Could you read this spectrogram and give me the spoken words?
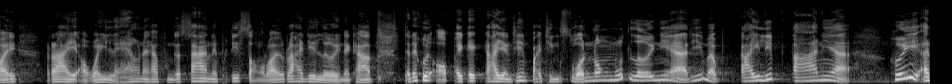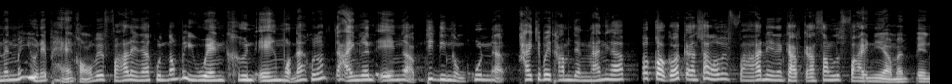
200 ไร่เอาไว้แล้วนะครับ คุณก็สร้างในพื้นที่ 200 ไร่ได้เลยนะครับแต่ถ้าคุณออกไปไกลๆอย่างที่ไปถึงสวนนงนุษเลยเนี่ยที่แบบไกลลิบตาเนี่ย เฮ้ย อันนั้นไม่อยู่ในแผนของรถไฟฟ้าเลยนะ คุณต้องไปเวนคืนเองหมดนะ คุณต้องจ่ายเงินเองอะที่ดินของคุณอะใครจะไปทำอย่างนั้นครับประกอบกับว่าการสร้างรถไฟฟ้าเนี่ยนะครับการสร้างรถไฟเนี่ยมันเป็น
